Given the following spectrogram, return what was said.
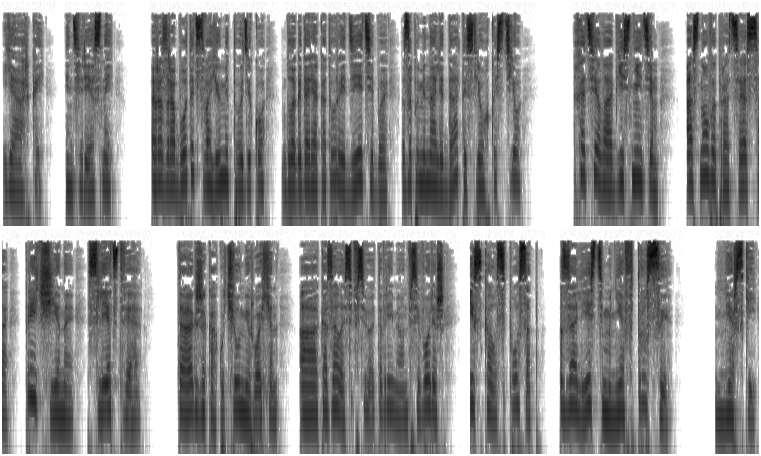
Яркой, интересной. Разработать свою методику, благодаря которой дети бы запоминали даты с легкостью. Хотела объяснить им основы процесса, причины, следствия. Так же, как учил Мирохин. А оказалось, все это время он всего лишь искал способ залезть мне в трусы. Мерзкий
